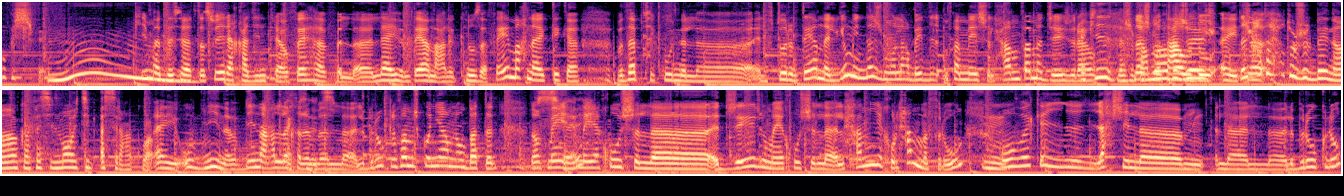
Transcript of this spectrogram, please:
وبالشفاء كيما déjà التصويره قاعدين نتراو فيها في ال live نتاعنا على كنوز FM إحنا هكاك بالضبط يكون ال- الفطور نتاعنا اليوم ينجموا العباد ما فماش اللحم فما دجاج راهو نجم نجموا بالدجاج. أي نجم تلا- حتى نحطوا جلبانة هكا facilement يطيب أسرع quoi. أي وبنينة بنينه على الأخر أكيد. ال- البروكلو فما شكون يعملوا مبطن. donc ما ياخوش ال- الدجاج وما ياخوش ال- اللحم ياخو اللحم مفروم وهكا يحشي ال- ال- ال- البروكلو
